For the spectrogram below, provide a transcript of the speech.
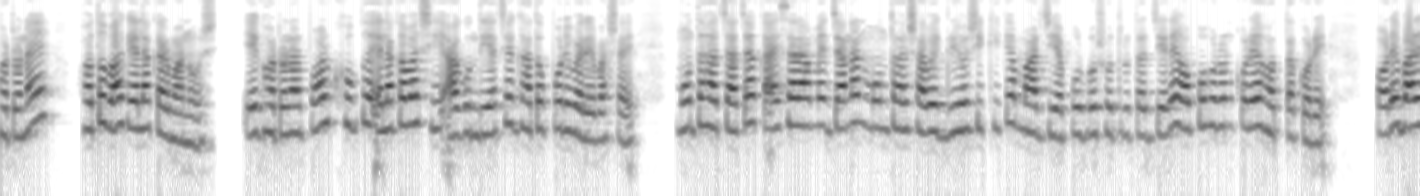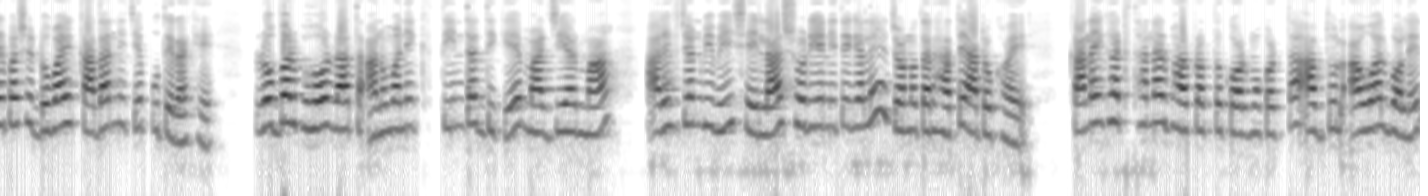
ঘটনায় হতবাক এলাকার মানুষ। এ ঘটনার পর ক্ষুব্ধ এলাকাবাসী আগুন দিয়েছে ঘাতক পরিবারের বাসায়। মুনতাহা চাচা, কায়সার আহমেদ জানান, মুনতাহা সাবেক গৃহশিক্ষিকা মার্জিয়া পূর্ব শত্রুতার জেরে অপহরণ করে হত্যা করে, পরে বাড়ির পাশে ডোবায় কাদার নিচে পুঁতে রাখে। রোববার ভোর রাত আনুমানিক তিনটার দিকে মার্জিয়ার মা আলিফজান বিবি সেই লাশ সরিয়ে নিতে গেলে জনতার হাতে আটক হয়। কানাইঘাট থানার ভারপ্রাপ্ত কর্মকর্তা আব্দুল আউয়াল বলেন,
